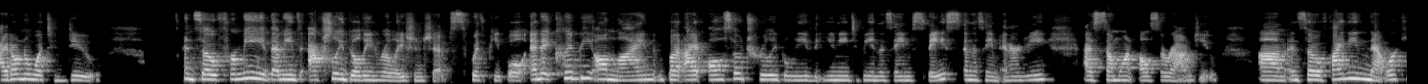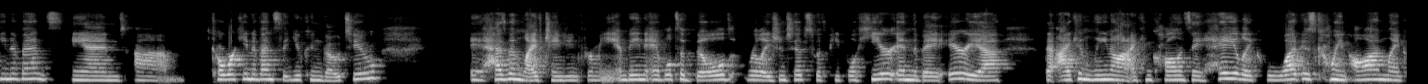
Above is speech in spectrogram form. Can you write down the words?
I don't know what to do. And so for me, that means actually building relationships with people. And it could be online, but I also truly believe that you need to be in the same space and the same energy as someone else around you. Um, and so finding networking events and um, co working events that you can go to. It has been life changing for me and being able to build relationships with people here in the Bay Area that I can lean on. I can call and say, Hey, like, what is going on? Like,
